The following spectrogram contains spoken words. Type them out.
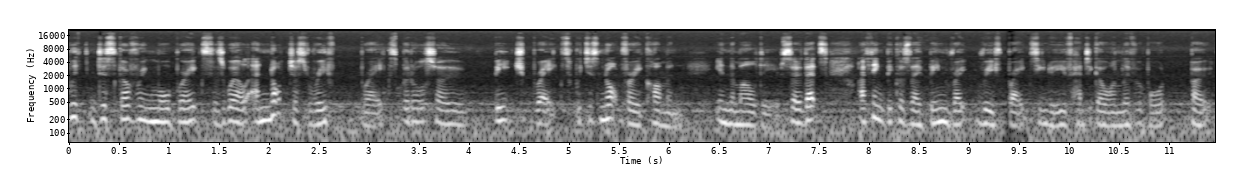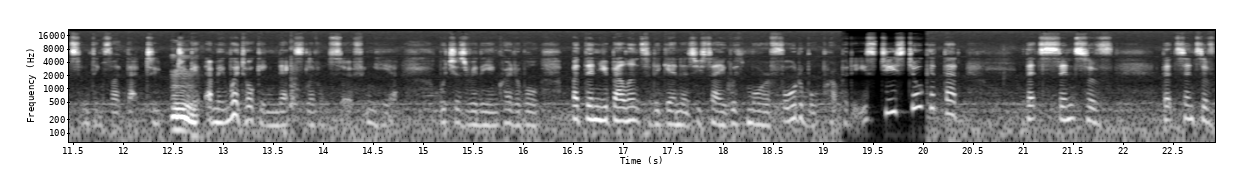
with discovering more breaks as well, and not just reef breaks, but also beach breaks, which is not very common in the Maldives. So that's I think because they've been reef breaks. You know, you've had to go on liveaboard boats and things like that to, mm. to get. I mean, we're talking next level surfing here, which is really incredible. But then you balance it again, as you say, with more affordable properties. Do you still get that that sense of that sense of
